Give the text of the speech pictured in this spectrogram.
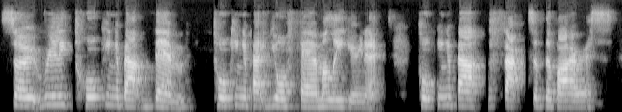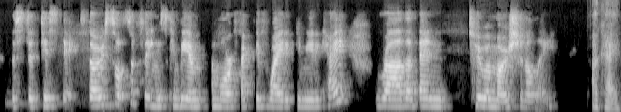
So, really talking about them, talking about your family unit, talking about the facts of the virus, the statistics, those sorts of things can be a, a more effective way to communicate rather than too emotionally. Okay.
